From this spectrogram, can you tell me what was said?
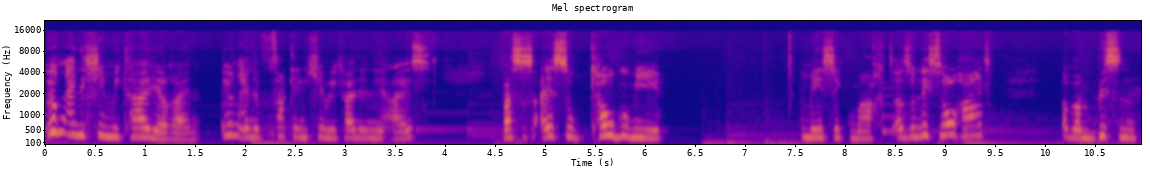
irgendeine Chemikalie rein. Irgendeine fucking Chemikalie in ihr Eis. Was das Eis so Kaugummi-mäßig macht. Also nicht so hart, aber ein bisschen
